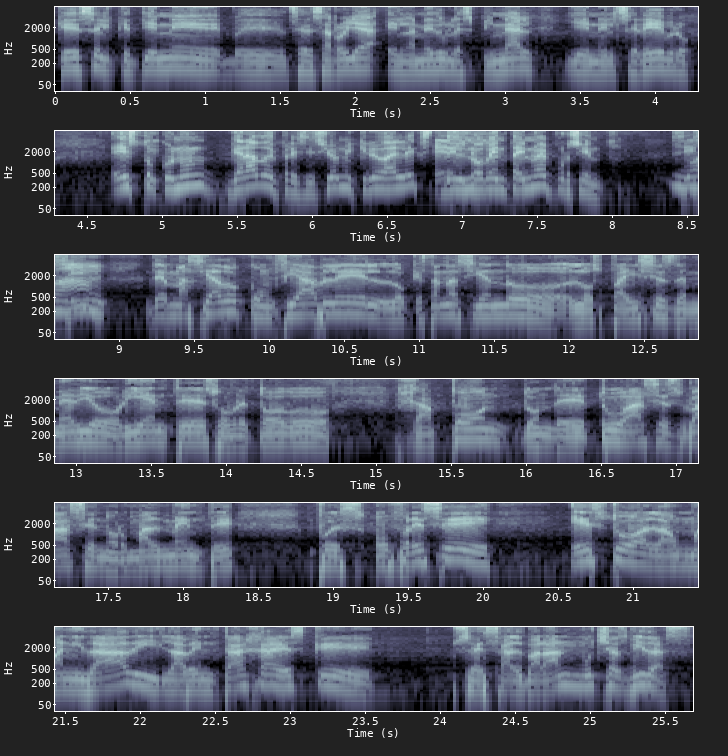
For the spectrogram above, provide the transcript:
que es el que tiene, eh, se desarrolla en la médula espinal y en el cerebro. Esto con un grado de precisión, mi querido Alex, del 99%. Sí, sí, demasiado confiable lo que están haciendo los países de Medio Oriente, sobre todo Japón, donde tú haces base normalmente, pues ofrece esto a la humanidad y la ventaja es que se salvarán muchas vidas.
